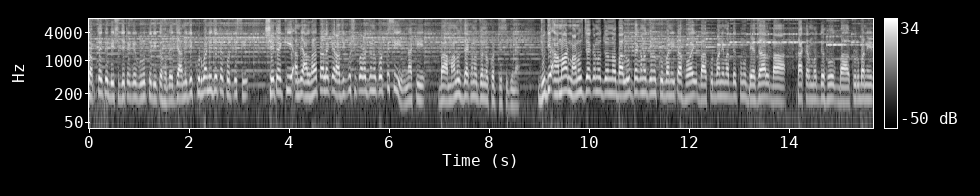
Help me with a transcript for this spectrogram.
সবচাইতে বেশি যেটাকে গুরুত্ব দিতে হবে যে আমি যে কুরবানি যেটা করতেছি, সেটা কি আমি আল্লাহ তালাকে রাজি খুশি করার জন্য করতেছি, নাকি বা মানুষ দেখানোর জন্য করতেছি কিনা? যদি আমার মানুষ দেখানোর জন্য বা লোক দেখানোর জন্য কুরবানিটা হয় বা কুরবানির মধ্যে কোনো বেজাল বা টাকার মধ্যে হোক বা কুরবানির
